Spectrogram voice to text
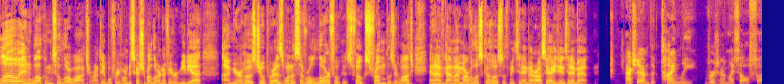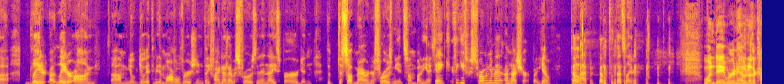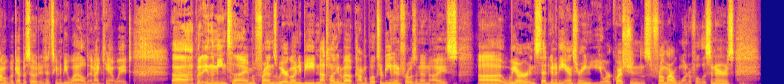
Hello and welcome to Lore Watch, a roundtable freeform discussion about lore and our favorite media. I'm your host, Joe Perez, one of several lore-focused folks from Blizzard Watch, and I've got my marvelous co-host with me today, Matt Rossi. How you doing today, Matt? Actually, I'm the timely version of myself. Uh, later, uh, later on, um, you'll you'll get to be the Marvel version. They find out I was frozen in an iceberg, and the the Submariner throws me at somebody. I think I think he's throwing him at. I'm not sure, but you know that'll happen. That'll, that's later. One day we're going to have another comic book episode and it's going to be wild and I can't wait. Uh, but in the meantime, friends, we are going to be not talking about comic books or being in frozen in ice. Uh, we are instead going to be answering your questions from our wonderful listeners.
